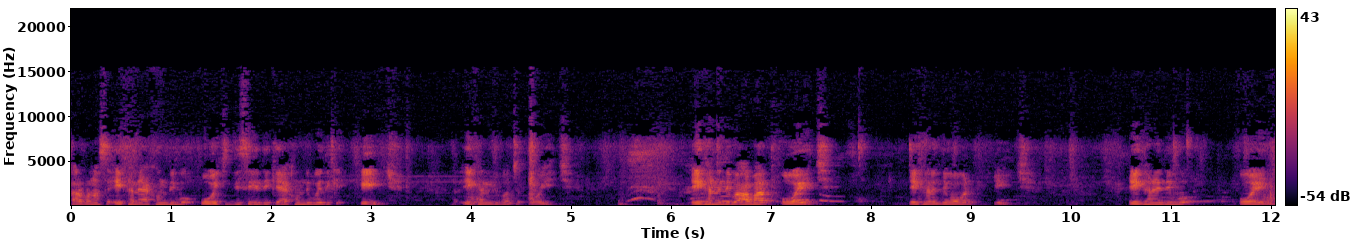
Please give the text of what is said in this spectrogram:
কার্বন আছে, এখানে এখন দিব ওইচ দিছি এদিকে, এখন দিব এদিকে এইচ এখানে দিব হচ্ছে ওইচ এখানে দিব আবার ওইচ এখানে দিব আবার এইচ এখানে দিব ওএইচ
